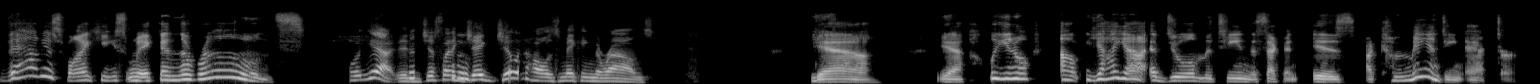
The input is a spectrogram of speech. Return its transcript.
that is why he's making the rounds. Well, yeah, it, just like Jake Gyllenhaal is making the rounds. Yeah, yeah. Well, you know, uh, Yahya Abdul Mateen II is a commanding actor.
